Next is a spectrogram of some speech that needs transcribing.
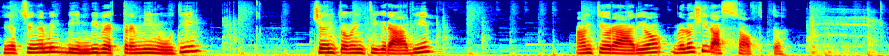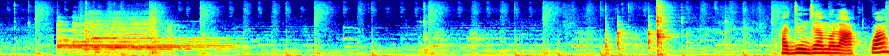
Reazioniamo il bimbi per 3 minuti. 120 gradi. Antiorario velocità soft. Aggiungiamo l'acqua.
